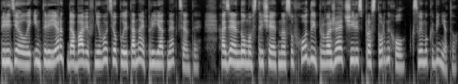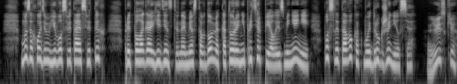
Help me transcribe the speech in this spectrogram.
Переделала интерьер, добавив в него теплые тона и приятные акценты. Хозяин дома встречает нас у входа и провожает через просторный холл к своему кабинету. Мы заходим в его святая святых, предполагаю, единственное место в доме, которое не претерпело изменений после того, как мой друг женился. Виски?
